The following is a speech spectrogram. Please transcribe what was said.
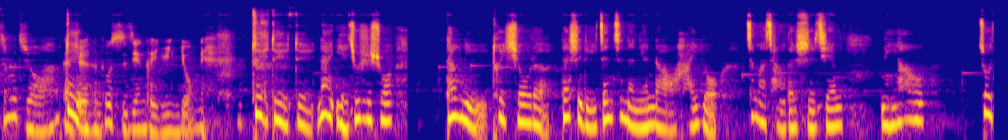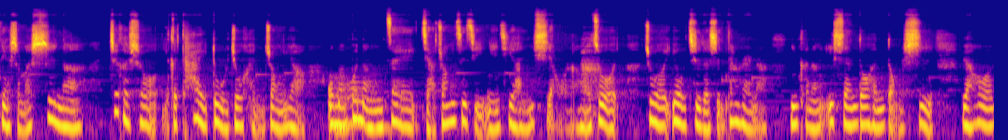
这么久啊？感觉很多时间可以运用。对对对，那也就是说，当你退休了，但是离真正的年老还有。这么长的时间，你要做点什么事呢？这个时候，一个态度就很重要。我们不能再假装自己年纪很小了，然后做做幼稚的事。当然了，你可能一生都很懂事，然后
